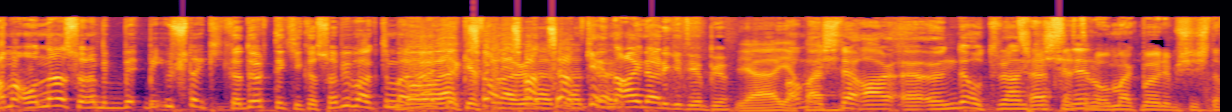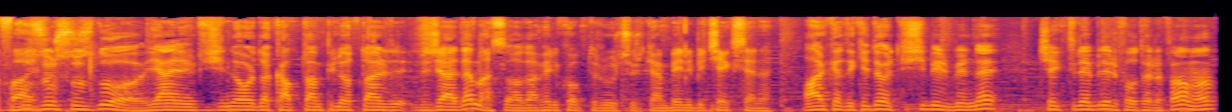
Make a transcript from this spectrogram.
Ama ondan sonra bir, bir üç dakika dört dakika sonra bir baktım ben Baba, herkes, herkes çat çat çat çat, kendi çat. aynı hareketi yapıyor. Ya yapar. Ama işte ar- e, önde oturan Trendsetter kişinin olmak böyle bir şey işte Fahir. huzursuzluğu o. Yani şimdi orada kaptan pilottan rica edemezsin adam helikopteri uçururken beni bir çeksene. Arkadaki dört kişi birbirine çektirebilir fotoğrafı ama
